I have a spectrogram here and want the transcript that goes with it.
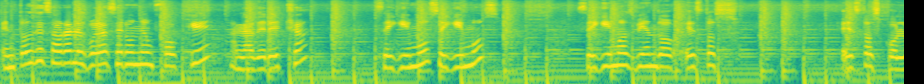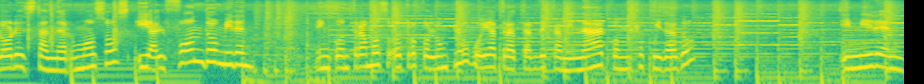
Entonces ahora les voy a hacer un enfoque a la derecha. Seguimos, seguimos. Seguimos viendo estos, estos colores tan hermosos. Y al fondo, miren, encontramos otro columpio voy a tratar de caminar con mucho cuidado. Y miren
